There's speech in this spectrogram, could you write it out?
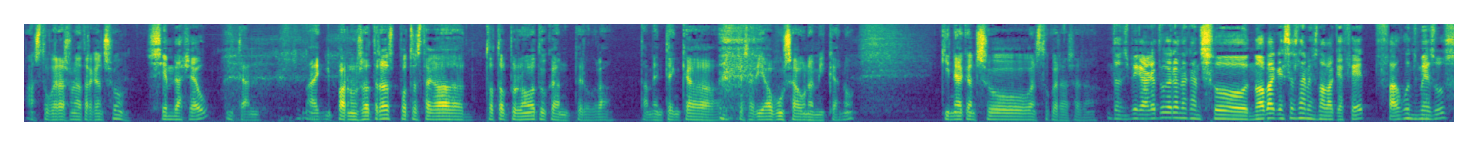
ens tocaràs una altra cançó Si em deixeu. i tant per nosaltres pot estar tot el programa tocant però clar, també entenc que, que seria abusar una mica no? quina cançó ens tocaràs ara? Doncs mira, ara tocaré una cançó nova, aquesta és la més nova que he fet, fa alguns mesos,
